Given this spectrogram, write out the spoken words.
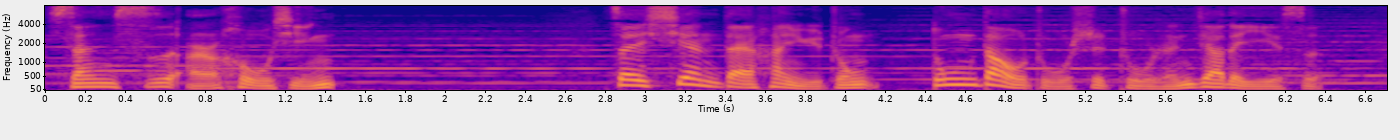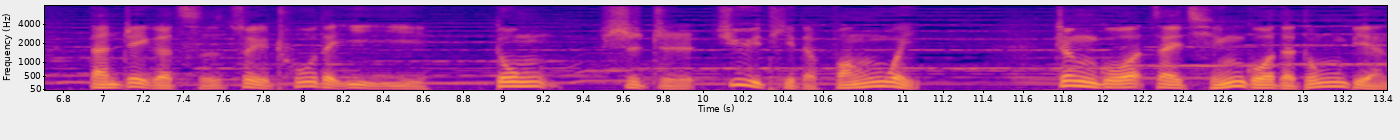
三思而后行。在现代汉语中。东道主是主人家的意思，但这个词最初的意义“东”是指具体的方位。郑国在秦国的东边，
